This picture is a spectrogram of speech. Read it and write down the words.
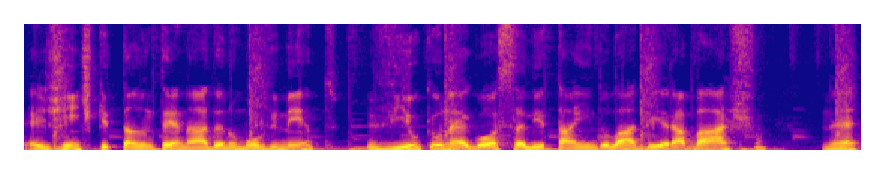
É, gente que está antenada no movimento, viu que o negócio ali está indo ladeira abaixo, né?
